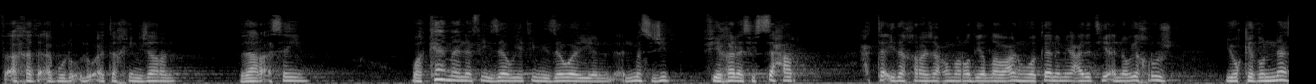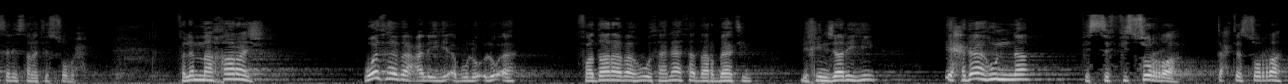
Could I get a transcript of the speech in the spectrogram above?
فأخذ أبو لؤلؤة خنجرا ذا رأسين وكمن في زاوية من زوايا المسجد في غلس السحر حتى إذا خرج عمر رضي الله عنه وكان من عادته أنه يخرج يوقظ الناس لصلاة الصبح. فلما خرج وثب عليه أبو لؤلؤة فضربه ثلاث ضربات بخنجره إحداهن في السرة تحت السرة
